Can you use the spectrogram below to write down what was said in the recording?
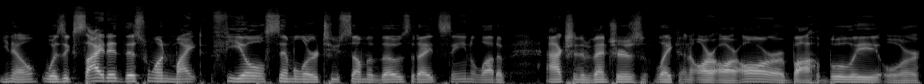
you know, was excited this one might feel similar to some of those that I'd seen. A lot of action adventures like an RRR or Baahubali or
